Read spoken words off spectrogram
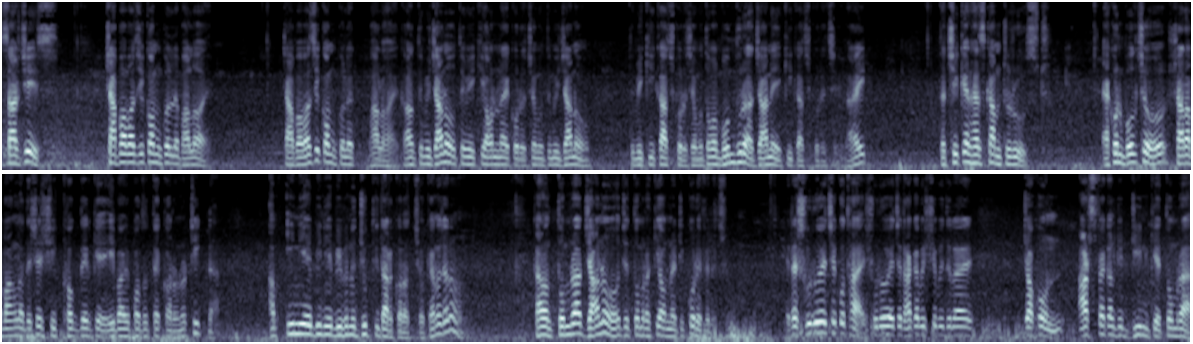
সার্জিস, চাপাবাজি কম করলে ভালো হয়। চাপাবাজি কম করলে ভালো হয়। কারণ তুমি জানো তুমি কি অন্যায় করেছ এবং তুমি জানো তুমি কি কাজ করেছ এবং তোমার বন্ধুরা জানে কি কাজ করেছে right the chicken has come to roost এখন বলছো, সারা বাংলাদেশের শিক্ষকদেরকে এইভাবে পদত্যাগ করানো ঠিক না। আব- ইনিয়ে বিনিয়ে বিভিন্ন যুক্তি দাঁড় করাচ্ছ। কেন জানো? কারণ তোমরা জানো যে তোমরা কি অন্যায়টি করে ফেলেছো। এটা শুরু হয়েছে কোথায়? শুরু হয়েছে ঢাকা বিশ্ববিদ্যালয়ে যখন আর্টস ফ্যাকাল্টির ডিনকে তোমরা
